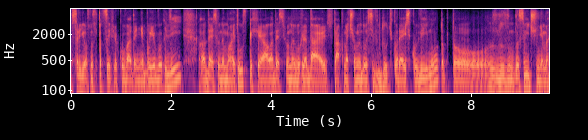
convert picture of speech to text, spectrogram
серйозну специфіку ведення бойових дій. Е, Десь вони мають успіхи, але десь вони виглядають так, наче вони досі ведуть корейську війну, тобто з свідченнями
